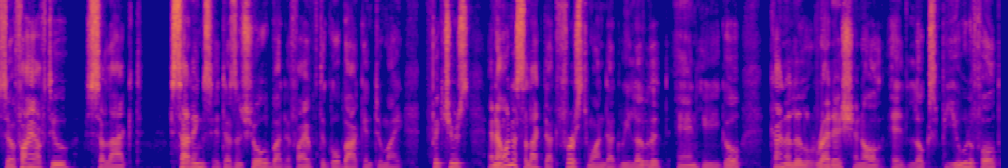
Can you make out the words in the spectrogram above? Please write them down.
So if I have to select settings, it doesn't show, but if I have to go back into my pictures and I want to select that first one that we loaded and here you go. Kind of little reddish and all it looks beautiful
